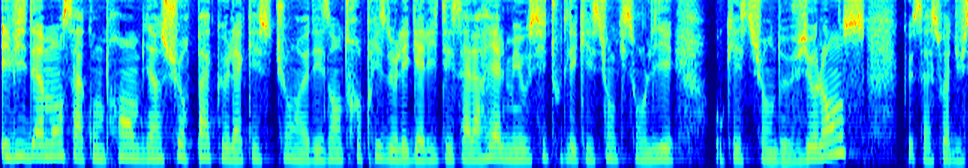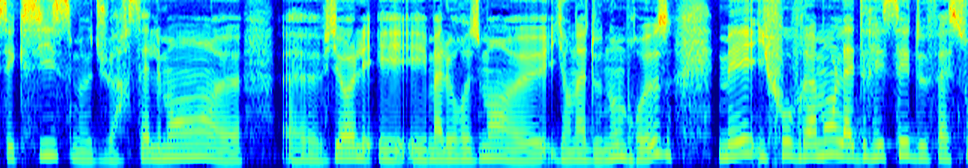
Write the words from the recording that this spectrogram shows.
Évidemment, ça comprend bien sûr pas que la question euh, des entreprises de l'égalité salariale, mais aussi toutes les questions qui sont liées aux questions de violence, que ça soit du sexisme, du harcèlement, euh, euh viol, et, malheureusement, euh, il y en a de nombreuses. Mais il faut vraiment l'adresser de façon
